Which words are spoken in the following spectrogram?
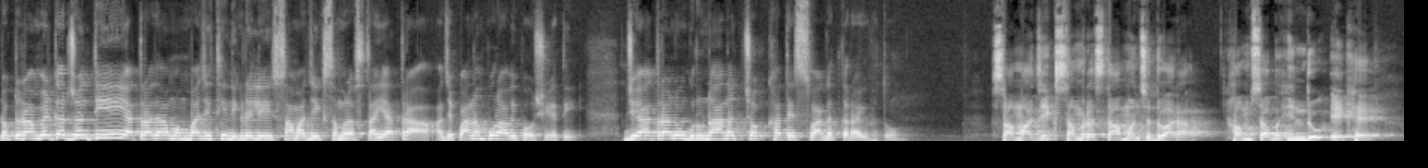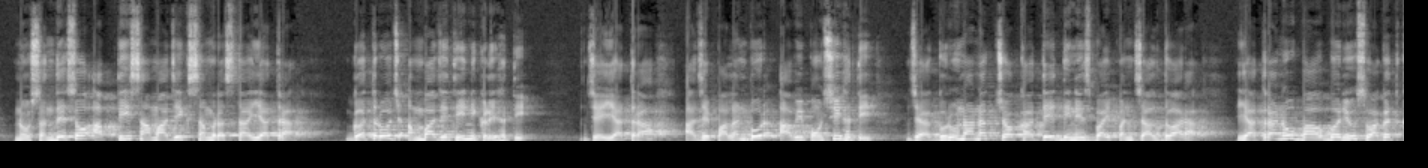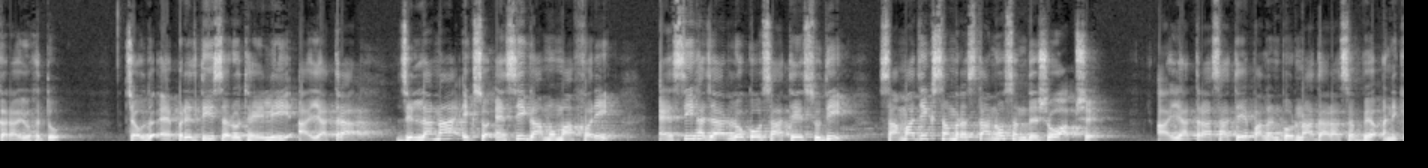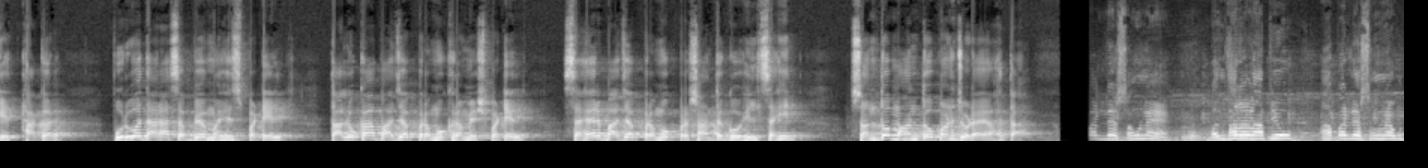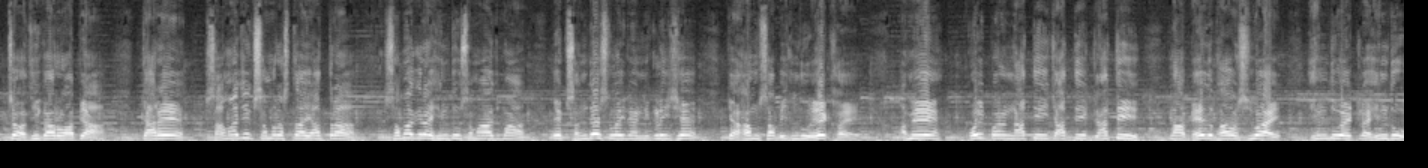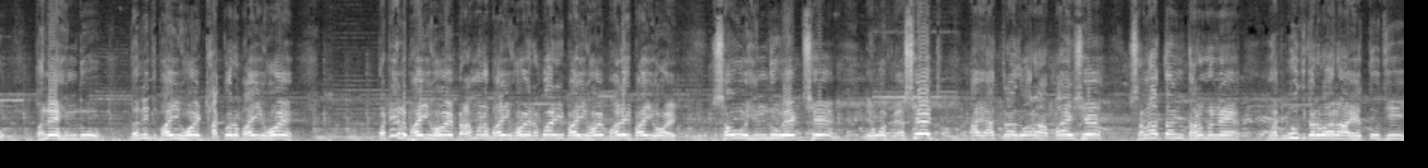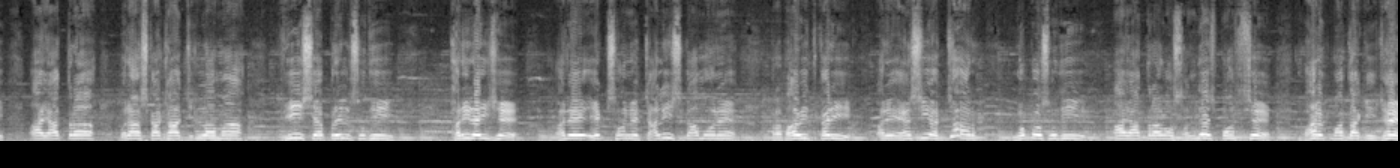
Doctor Ambedkar Jayanti યાત્રાધામ અંબાજીથી નીકળેલી સામાજિક સમરસતા યાત્રા આજે પાલનપુર આવી પહોંચી હતી. જે યાત્રાનું ગુરુ નાનક ચોક ખાતે સ્વાગત કરાયું હતું. સામાજિક સમરસતા મંચ દ્વારા હમ સબ હિન્દુ એક હે, નો સંદેશો આપતી સામાજિક સમરસતા યાત્રા ગત રોજ અંબાજીથી નીકળી હતી. જે યાત્રા આજે પાલનપુર આવી પહોંચી હતી, જ્યાં ગુરુ નાનક ચોક ખાતે દિનેશભાઈ પંચાલ દ્વારા યાત્રાનું ભાવભર્યું સ્વાગત કરાયું હતું. ચૌદ એપ્રિલથી શરૂ થયેલી આ યાત્રા જિલ્લાના એકસો એંસી ગામોમાં ફરી એંસી હજાર લોકો સાથે સુધી સામાજિક સમરસતાનો સંદેશો આપશે. આ યાત્રા સાથે પાલનપુરના ધારાસભ્ય અનિકેત ઠાકર, પૂર્વ ધારાસભ્ય મહેશ પટેલ, તાલુકા ભાજપ પ્રમુખ રમેશ પટેલ, શહેર ભાજપ પ્રમુખ પ્રશાંત ગોહિલ સહિત સંતો મહંતો પણ જોડાયા હતા. આપણને સૌને બંધારણ આપ્યું, આપણને સૌને ઉચ્ચ અધિકારો આપ્યા. ત્યારે સામાજિક સમરસતા યાત્રા સમગ્ર હિન્દુ સમાજમાં એક સંદેશ લઈને નીકળી છે કે હમ સબ હિન્દુ એક હૈ. અમે કોઈ પણ નાતિ, જાતિ, જ્ઞાતિના ભેદભાવ સિવાય હિન્દુ એટલે હિન્દુ. ભલે હિન્દુ દલિત ભાઈ હોય ઠાકોર ભાઈ હોય પટેલ ભાઈ હોય બ્રાહ્મણ ભાઈ હોય રબારી ભાઈ હોય માળી ભાઈ હોય, સૌ હિન્દુ એક છે એવો મેસેજ આ યાત્રા દ્વારા અપાય છે. સનાતન ધર્મને મજબૂત કરવાના હેતુથી આ યાત્રા બનાસકાંઠા જિલ્લામાં વીસ એપ્રિલ સુધી ફરી રહી છે અને એકસો ને ચાલીસ ગામોને પ્રભાવિત કરી અને એંસી હજાર લોકો સુધી આ યાત્રાનો સંદેશ પહોંચશે. ભારત માતા કી જય.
